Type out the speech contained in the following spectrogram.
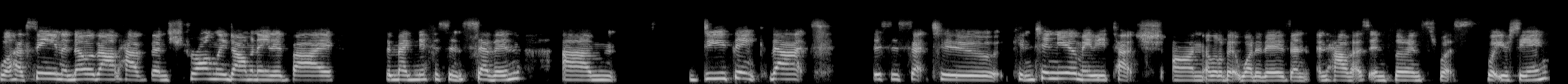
will have seen and know about have been strongly dominated by the Magnificent Seven. Um, do you think that this is set to continue? Maybe touch on a little bit what it is and, and how that's influenced what's what you're seeing.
